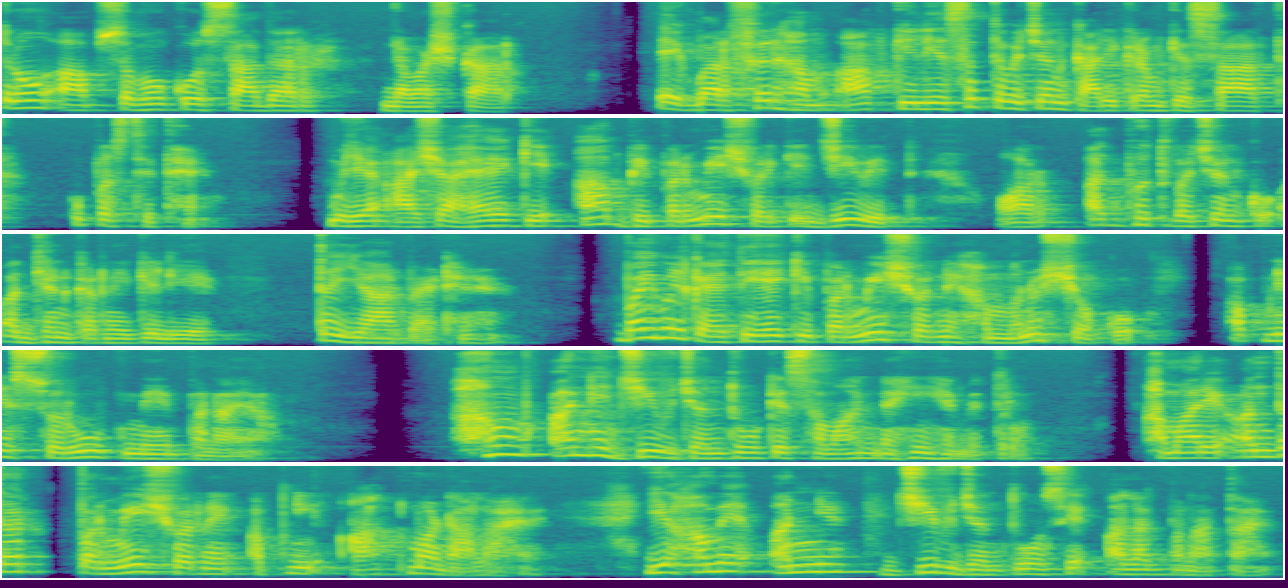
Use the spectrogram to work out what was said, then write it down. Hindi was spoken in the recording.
मित्रों, आप सबों को सादर नमस्कार। एक बार फिर हम आपके लिए सत्यवचन कार्यक्रम के साथ उपस्थित हैं। मुझे आशा है कि आप भी परमेश्वर के जीवित और अद्भुत वचन को अध्ययन करने के लिए तैयार बैठे हैं। बाइबल कहती है कि परमेश्वर ने हम मनुष्यों को अपने स्वरूप में बनाया। हम अन्य जीव जंतुओं के समान नहीं है मित्रों। हमारे अंदर परमेश्वर ने अपनी आत्मा डाला है। यह हमें अन्य जीव जंतुओं से अलग बनाता है।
